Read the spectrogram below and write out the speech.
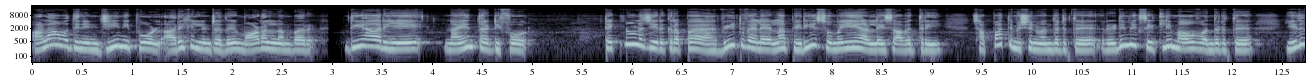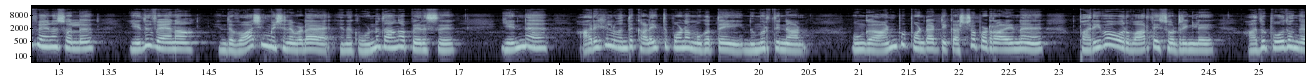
அலாவுதீனின் ஜீனி போல் அருகில் நின்றது model number TRA nine thirty four. Technology இருக்கிறப்ப வீட்டு வேலையெல்லாம் பெரிய சுமையே அல்லை சாவித்ரி சப்பாத்தி மிஷின் வந்துடுத்து ரெடிமிக்ஸ் இட்லி மாவு வந்துடுத்து. எது வேணும் சொல்லு? எது வேணாம்? இந்த வாஷிங் மிஷினை விட எனக்கு ஒன்று தாங்க பெருசு. என்ன? அருகில் வந்து களைத்து போன முகத்தை நிமிர்த்தினான். உங்கள் அன்பு பொண்டாட்டி கஷ்டப்படுறாள்னு பரிவாக ஒரு வார்த்தை சொல்கிறீங்களே அது போதுங்க.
